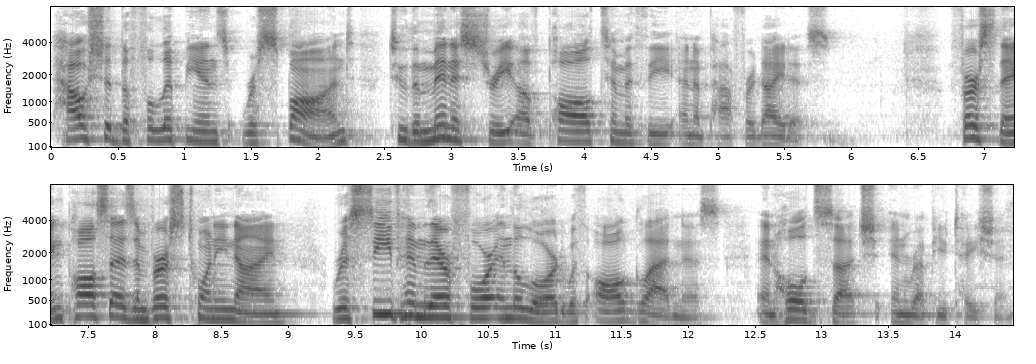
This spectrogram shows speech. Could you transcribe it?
how should the Philippians respond to the ministry of Paul, Timothy, and Epaphroditus? First thing, Paul says in verse 29 Receive him therefore in the Lord with all gladness, and hold such in reputation.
